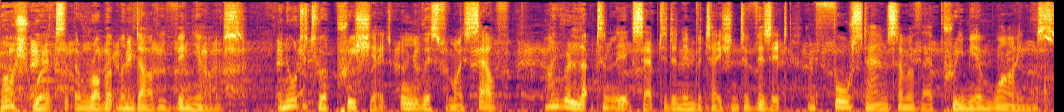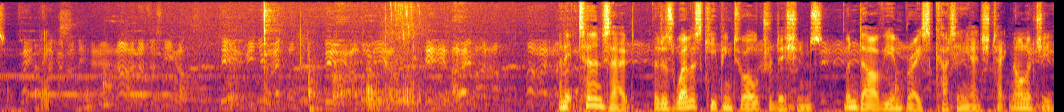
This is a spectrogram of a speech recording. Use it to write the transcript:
Bosch works at the Robert Mondavi Vineyards. In order to appreciate all this for myself, I reluctantly accepted an invitation to visit and force down some of their premium wines. And it turns out that as well as keeping to old traditions, Mondavi embrace cutting edge technology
